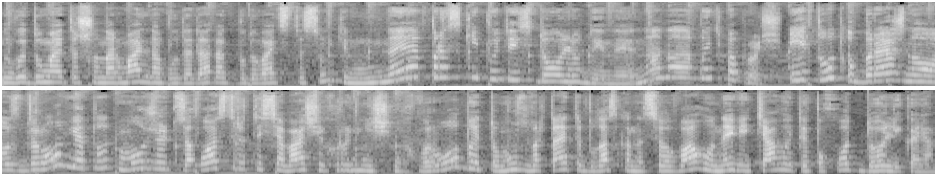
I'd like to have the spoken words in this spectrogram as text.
Ну, ви думаєте, що нормально буде да, так будувати стосунки? Не прискіпуйтесь до людини, треба бути попроще. І тут обережного здоров'я тут можуть загостритися ваші хронічні хвороби, тому звертайте, будь ласка, на це увагу, не відтягуйте поход до лікаря.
